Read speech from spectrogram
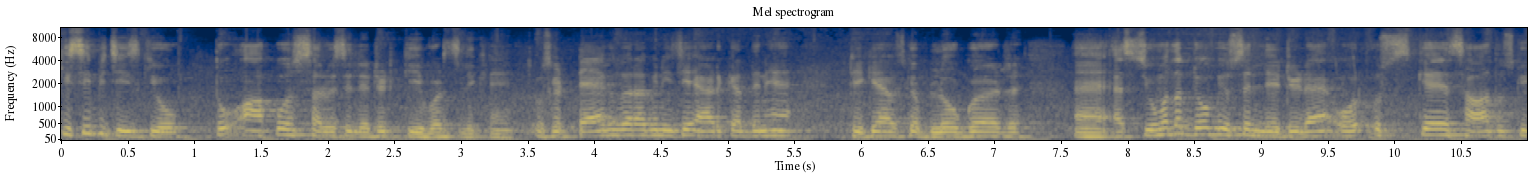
किसी भी चीज़ की हो तो आपको सर्विस रिलेटेड कीवर्ड्स लिखने हैं। उसके टैग वगैरह भी नीचे ऐड कर देने हैं, ठीक है? उसके ब्लॉगर एस मतलब जो भी उससे रिलेटेड है और उसके साथ उसकी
